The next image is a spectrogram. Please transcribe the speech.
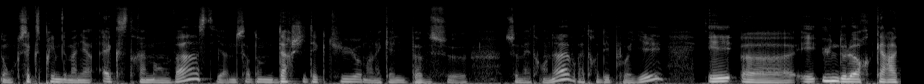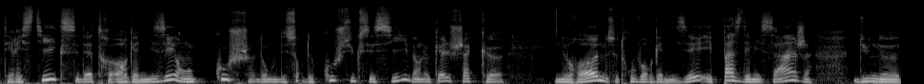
donc s'expriment de manière extrêmement vaste. Il y a un certain nombre d'architectures dans lesquelles ils peuvent se, mettre en œuvre, être déployés. Et, euh, une de leurs caractéristiques, c'est d'être organisés en couches, donc des sortes de couches successives dans lesquelles chaque euh, neurone se trouve organisé et passe des messages d'une,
